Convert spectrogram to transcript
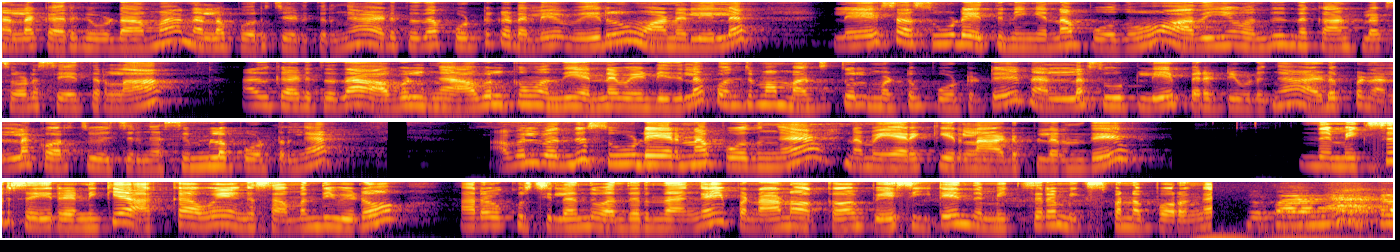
நல்லா கருக விடாமல் நல்லா பொறிச்சு எடுத்துருங்க. அடுத்ததாக பொட்டுக்கடலையை வெறும் வானலியில் லேசாக சூடு ஏற்றுனீங்கன்னா போதும். அதையும் வந்து இந்த கான்ஃப்ளெக்ஸோடு சேர்த்துடலாம் அதுக்கு அடுத்ததாக அவளுங்க. அவளுக்கும் வந்து என்ன வேண்டியதில்லை. கொஞ்சமாக மஞ்சத்தூள் மட்டும் போட்டுட்டு நல்லா சூட்லேயே பிரட்டி விடுங்க. அடுப்பை நல்லா குறைச்சி வச்சுருங்க. சிம்மில் போட்டுருங்க. அவள் வந்து சூடேறினா போதுங்க. நம்ம இறக்கிடலாம் அடுப்புலேருந்து இந்த மிக்சர் செய்கிற அன்றைக்கி அக்காவும் எங்கள் சம்மந்தி வீடும் அரவக்குறிச்சிலேருந்து வந்திருந்தாங்க. இப்போ நானும் அக்காவும் பேசிக்கிட்டே இந்த மிக்சரை மிக்ஸ் பண்ண போகிறோங்க இப்போ பாருங்க அக்கா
